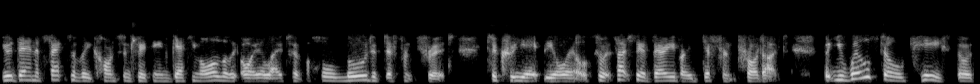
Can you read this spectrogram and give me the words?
you're then effectively concentrating and getting all of the oil out of a whole load of different fruit to create the oil. So it's actually a very, very different product. But you will still taste those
